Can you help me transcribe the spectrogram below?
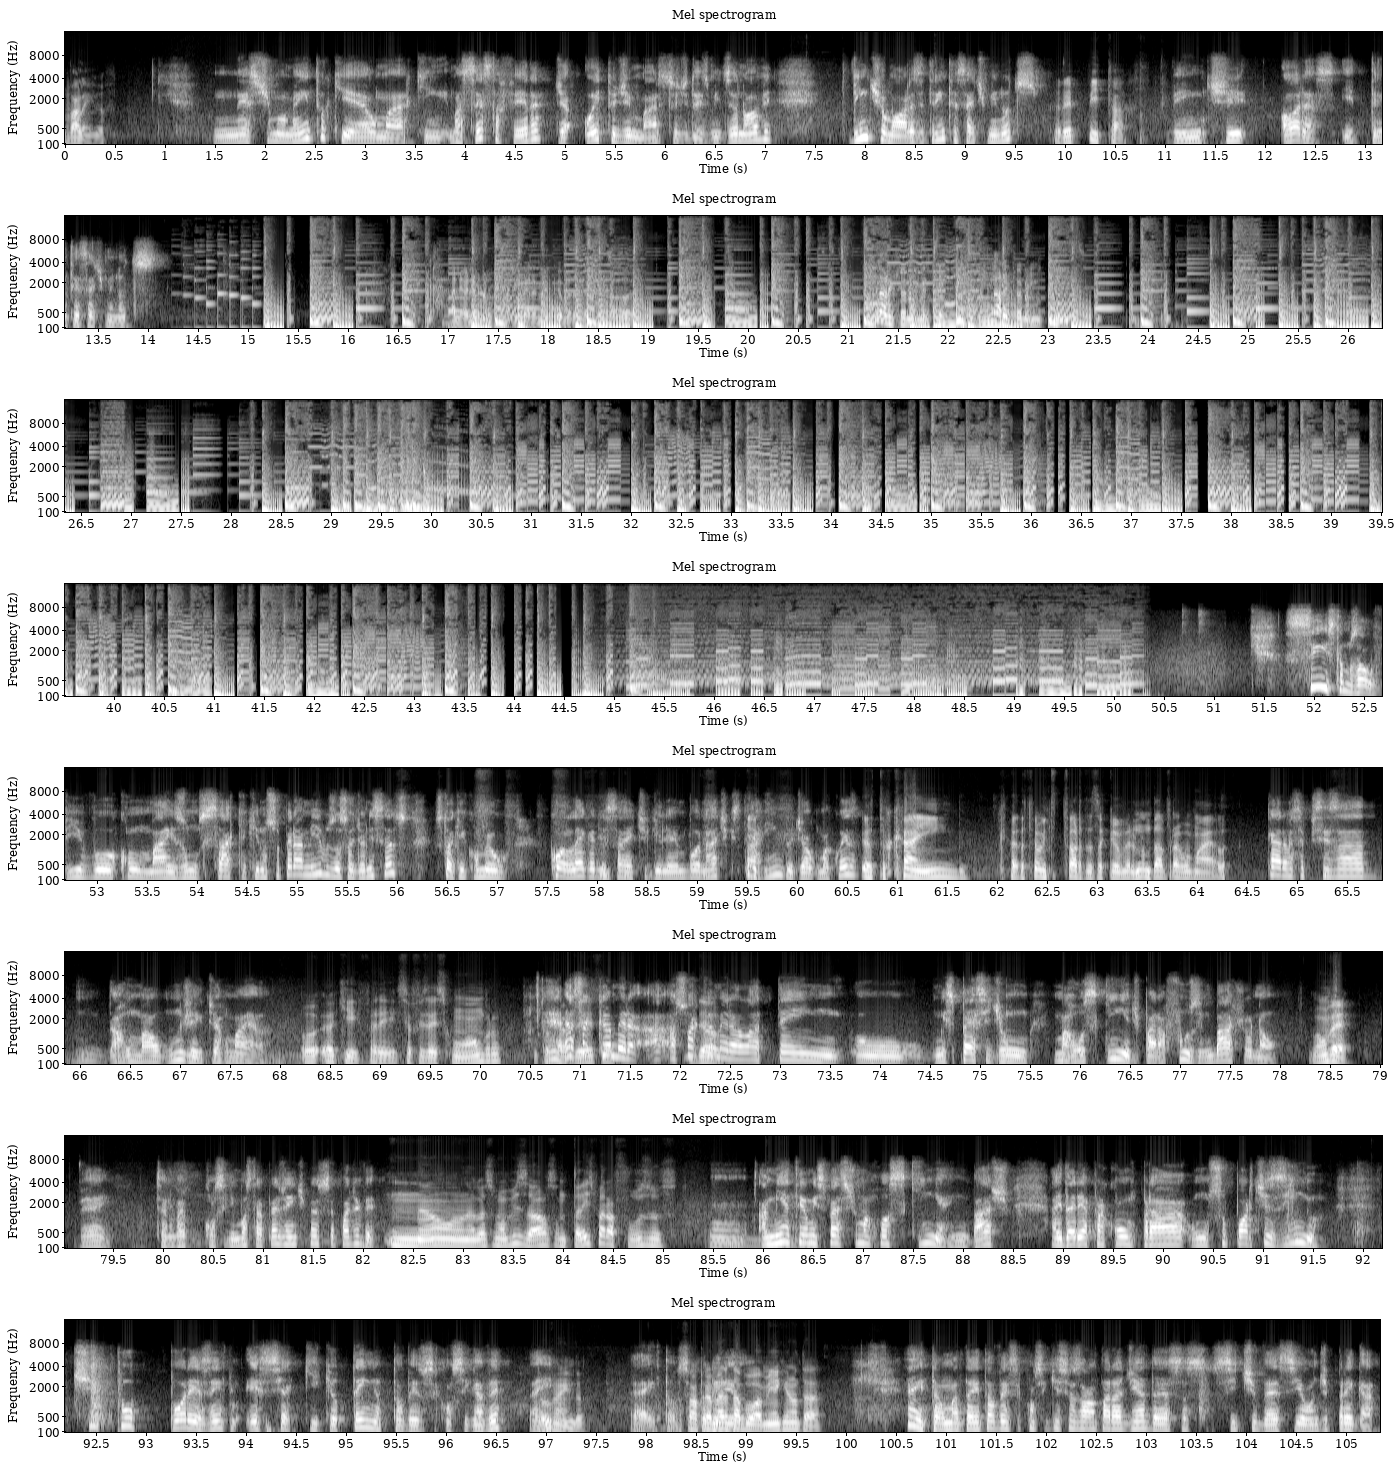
Valendo. Neste momento, que é uma, uma sexta-feira, dia 8 de março de 2019, 21 horas e 37 minutos. Repita. 20 horas e 37 minutos. Caralho, olha no vídeo, cara, minha câmera tá. Claro que eu não isso, claro que eu não meti vivo com mais um saque aqui no Super Amigos. Eu sou Johnny Santos, estou aqui com meu colega de site Guilherme Bonatti, que está rindo de alguma coisa. Eu tô caindo. Cara, tá muito torta essa câmera, não dá pra arrumar ela. Cara, você precisa arrumar algum jeito de arrumar ela. Aqui, peraí, se eu fizer isso com o ombro. com a Essa cabeça- câmera, a, a sua Deu. câmera, ela tem o- uma espécie de um, uma rosquinha de parafuso embaixo ou não? Vamos ver. Vem. Você não vai conseguir mostrar pra gente, mas você pode ver. Não, é um negócio mó bizarro. São três parafusos. Hum, a minha tem uma espécie de uma rosquinha embaixo. Aí daria pra comprar um suportezinho. Tipo, por exemplo, esse aqui que eu tenho. Talvez você consiga ver. Aí. Tô vendo. É, então A você sua câmera poderia- tá boa, a minha aqui não tá. É, então, mas daí talvez você conseguisse usar uma paradinha dessas se tivesse onde pregar.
